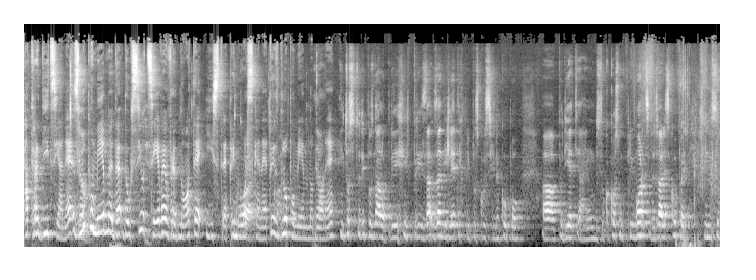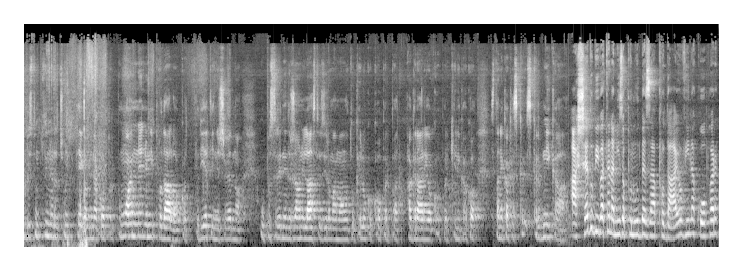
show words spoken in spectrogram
Ta tradicija, ne? zelo ja. pomembno je, da, da vsi odsevajo vrednote istre, primorske. Ne? To je zelo pomembno. Bilo, ja. In to se tudi poznalo pri, pri zadnjih letih, pri poskusih nakupov podjetja in v bistvu, kako smo primorci držali skupaj in se v bistvu tudi na račun tega Vina Koper, po mojem mnenju, ni prodalo kot podjetje in je še vedno v posrednji državni lasti, oziroma imamo tukaj Luko Koper, pa Agrarijo Koper, ki nekako sta nekakšna skrbnika. A še dobivate na mizo ponudbe za prodajo vina Koper?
